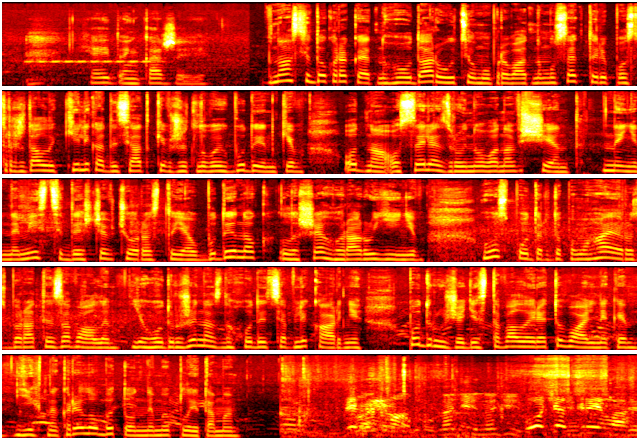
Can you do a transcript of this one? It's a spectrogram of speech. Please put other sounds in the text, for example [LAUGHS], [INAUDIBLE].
Я і донька живі. Внаслідок ракетного удару у цьому приватному секторі постраждали кілька десятків житлових будинків. Одна оселя зруйнована вщент. Нині на місці, де ще вчора стояв будинок, лише гора руїнів. Господар допомагає розбирати завали. Його дружина знаходиться в лікарні. Подружжя діставали рятувальники. Їх накрило бетонними плитами. Очі відкрила.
